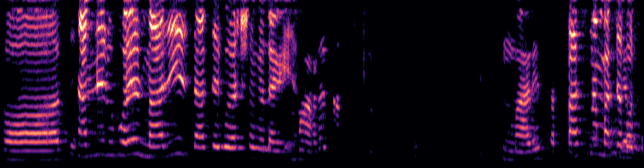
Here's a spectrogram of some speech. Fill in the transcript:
সদ সামনের উপরের মারির দাঁতের গোড়ার সঙ্গে লাগাইয়া। মারে দাঁত- মারে পাঁচ নাম্বারটা বলুন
